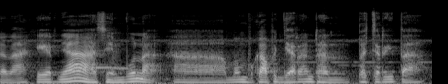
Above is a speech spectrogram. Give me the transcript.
dan akhirnya Hasim pun uh, membuka penjara dan bercerita.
